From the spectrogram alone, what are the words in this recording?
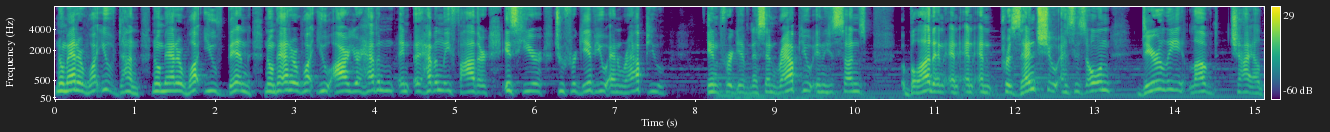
No matter what you've done, no matter what you've been, no matter what you are, your heaven, uh, heavenly Father is here to forgive you and wrap you in forgiveness and wrap you in his son's blood and, and, and, and present you as his own dearly loved child.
